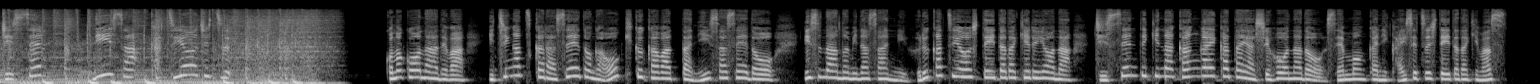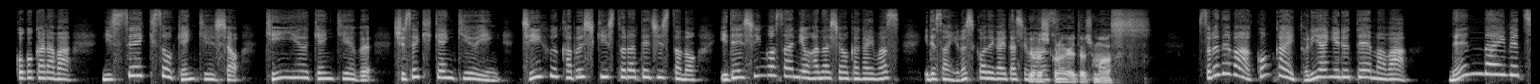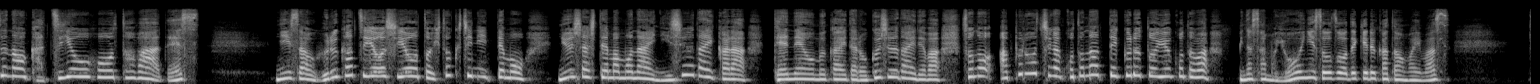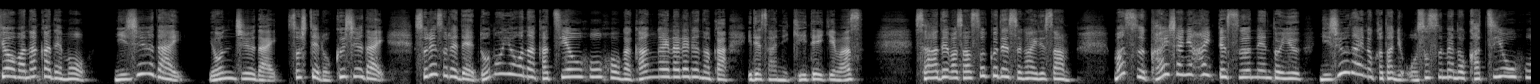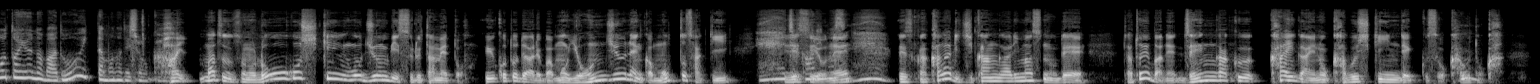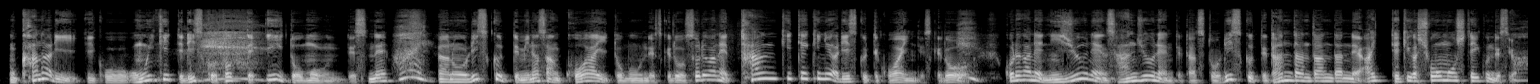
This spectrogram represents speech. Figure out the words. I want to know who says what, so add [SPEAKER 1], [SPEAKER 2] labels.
[SPEAKER 1] 実践 NISA 活用術このコーナーでは1月から制度が大きく変わった NISA 制度をリスナーの皆さんにフル活用していただけるような実践的な考え方や手法などを専門家に解説していただきます。ここからは日清基礎研究所金融研究部首席研究員チーフ株式ストラテジストの井出慎吾さんにお話を伺います。井出さんよろしくお願いいたします。
[SPEAKER 2] よろしくお願いいたします。
[SPEAKER 1] それでは今回取り上げるテーマは年代別の活用法とはです。NISA をフル活用しようと一口に言っても、入社して間もない20代から定年を迎えた60代では、そのアプローチが異なってくるということは、皆さんも容易に想像できるかと思います。今日は中でも20代、40代、そして60代、それぞれでどのような活用方法が考えられるのか、井出さんに聞いていきます。さあ、では早速ですが、井出さん。まず会社に入って数年という20代の方におすすめの活用法というのはどういったものでしょうか？
[SPEAKER 2] はい。まず、その老後資金を準備するためということであれば、もう40年かもっと先ですよね。えー、ですねですから、かなり時間がありますので、例えばね、全額海外の株式インデックスを買うとか、うんかなりこう思い切ってリスクを取っていいと思うんですね。はい、あのリスクって皆さん怖いと思うんですけど、それはね短期的にはリスクって怖いんですけど、これがね20年30年って経つとリスクってだんだんだんだんね相敵が消耗していくんですよ。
